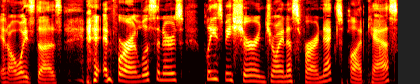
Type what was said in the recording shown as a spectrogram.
it always does. And for our listeners, please be sure and join us for our next podcast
